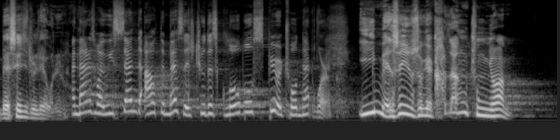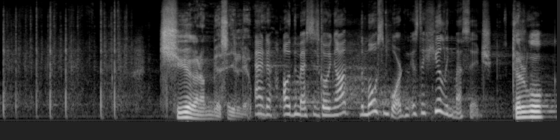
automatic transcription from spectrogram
메시지를 내보내는. And that is why we send out the message to this global spiritual network. 이 메시지 속에 가장 중요한 치유에 관한 메시지를 내고 And of the message going out, the most important is the healing message. 결국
